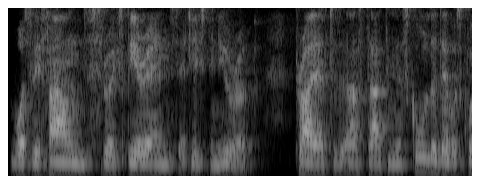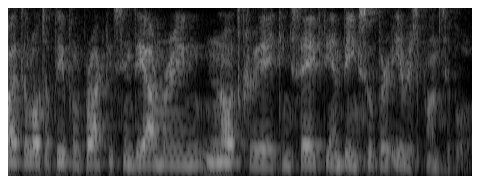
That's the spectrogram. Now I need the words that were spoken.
what we found through experience, at least in Europe, prior to us starting the school, that there was quite a lot of people practicing de-armoring, not creating safety and being super irresponsible.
